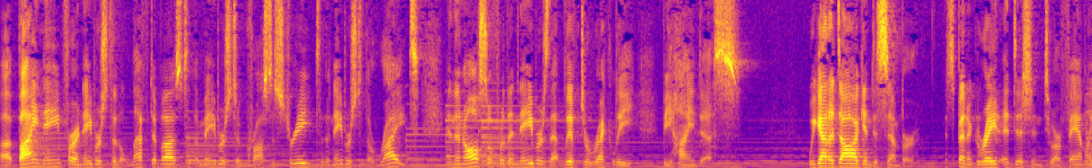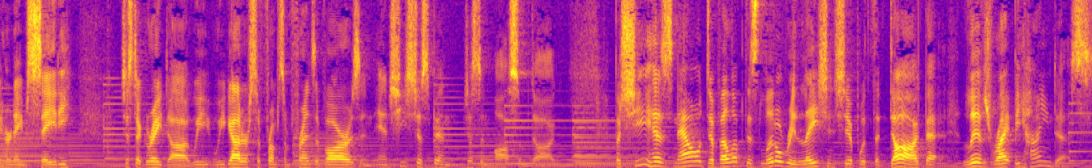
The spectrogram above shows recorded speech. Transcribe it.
uh, by name for our neighbors to the left of us, to the neighbors to across the street, to the neighbors to the right, and then also for the neighbors that live directly behind us. We got a dog in December. It's been a great addition to our family. Her name's Sadie. Just a great dog. We, we got her from some friends of ours, and, and she's just been just an awesome dog. But she has now developed this little relationship with the dog that lives right behind us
